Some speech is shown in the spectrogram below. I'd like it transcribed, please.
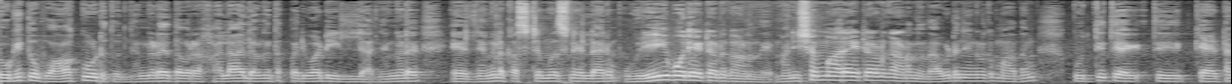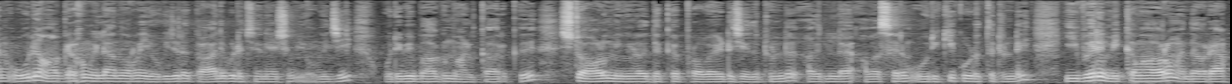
യോഗിക്ക് വാക്ക് കൊടുത്തു. ഞങ്ങളുടെ എന്താ പറയുക ഹലാൽ അങ്ങനത്തെ പരിപാടി ഇല്ല. ഞങ്ങൾ ഞങ്ങളുടെ കസ്റ്റമേഴ്സിനെ എല്ലാവരും ഒരേപോലെയായിട്ടാണ് കാണുന്നത്. മനുഷ്യന്മാരായിട്ടാണ് കാണുന്നത്. അവിടെ ഞങ്ങൾക്ക് മതം കുത്തി കേട്ടാൻ ഒരു ആഗ്രഹമില്ല എന്ന് പറഞ്ഞാൽ യോഗിജിയുടെ കാൽ പിടിച്ചതിന് ശേഷം യോഗിജി ഒരു വിഭാഗം ആൾക്കാർക്ക് സ്റ്റോളും ഇങ്ങനെ ഇതൊക്കെ പ്രൊവൈഡ് ചെയ്തിട്ടുണ്ട്. അതിനുള്ള അവസരം ഒരുക്കി കൊടുത്തിട്ടുണ്ട്. ഇവർ മിക്കവാറും എന്താ പറയുക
